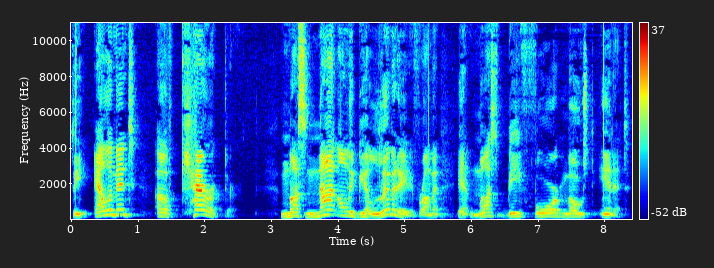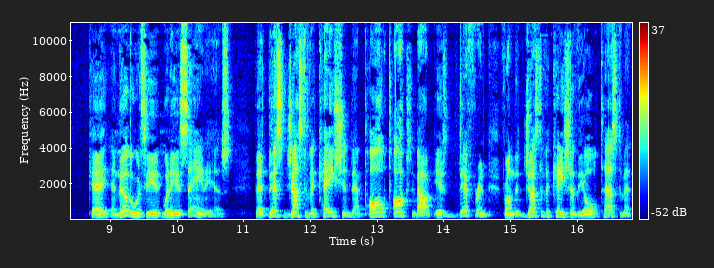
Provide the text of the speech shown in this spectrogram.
The element of character must not only be eliminated from it, it must be foremost in it. Okay? In other words, he, what he is saying is that this justification that Paul talks about is different from the justification of the Old Testament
